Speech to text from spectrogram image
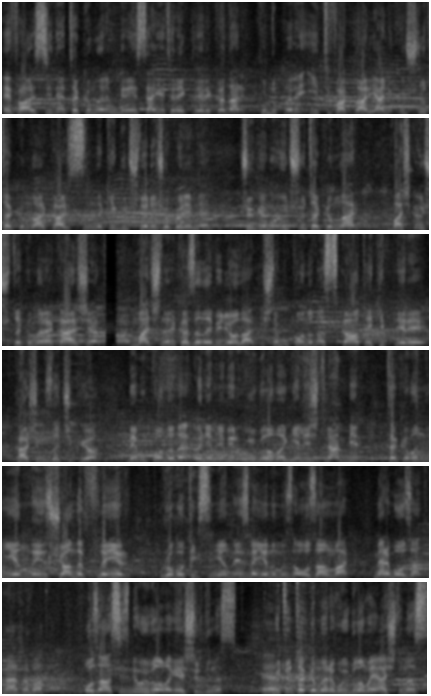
FRC'de takımların bireysel yetenekleri kadar kurdukları ittifaklar yani üçlü takımlar karşısındaki güçleri çok önemli. Çünkü bu üçlü takımlar başka üçlü takımlara karşı maçları kazanabiliyorlar. İşte bu konuda da scout ekipleri karşımıza çıkıyor ve bu konuda da önemli bir uygulama geliştiren bir takımın yanındayız. Şu anda Flyer Robotics'in yanındayız ve yanımızda Ozan var. Merhaba Ozan. Merhaba. Ozan siz bir uygulama geliştirdiniz. Evet. Bütün takımlara bu uygulamayı açtınız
